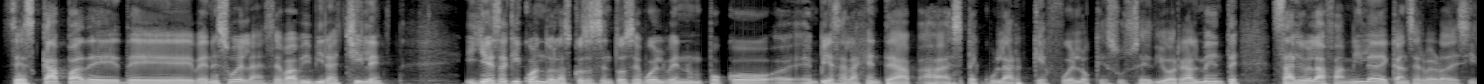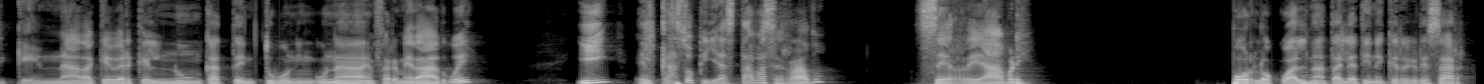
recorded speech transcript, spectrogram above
se escapa de, de Venezuela, se va a vivir a Chile. Y ya es aquí cuando las cosas entonces vuelven un poco, eh, empieza la gente a, a especular qué fue lo que sucedió realmente. Salió la familia de Cancerbero a decir que nada que ver, que él nunca te- tuvo ninguna enfermedad, güey. Y el caso que ya estaba cerrado, se reabre. Por lo cual Natalia tiene que regresar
